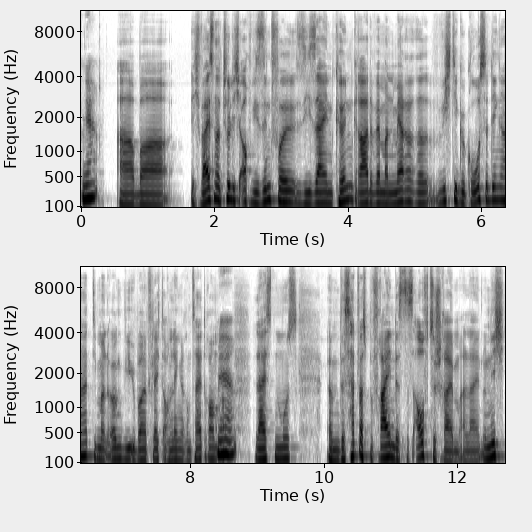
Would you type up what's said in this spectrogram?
Ja. aber ich weiß natürlich auch, wie sinnvoll sie sein können, gerade wenn man mehrere wichtige große Dinge hat, die man irgendwie über vielleicht auch einen längeren Zeitraum Ja. leisten muss. Ähm, das hat was Befreiendes, das aufzuschreiben allein und nicht,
